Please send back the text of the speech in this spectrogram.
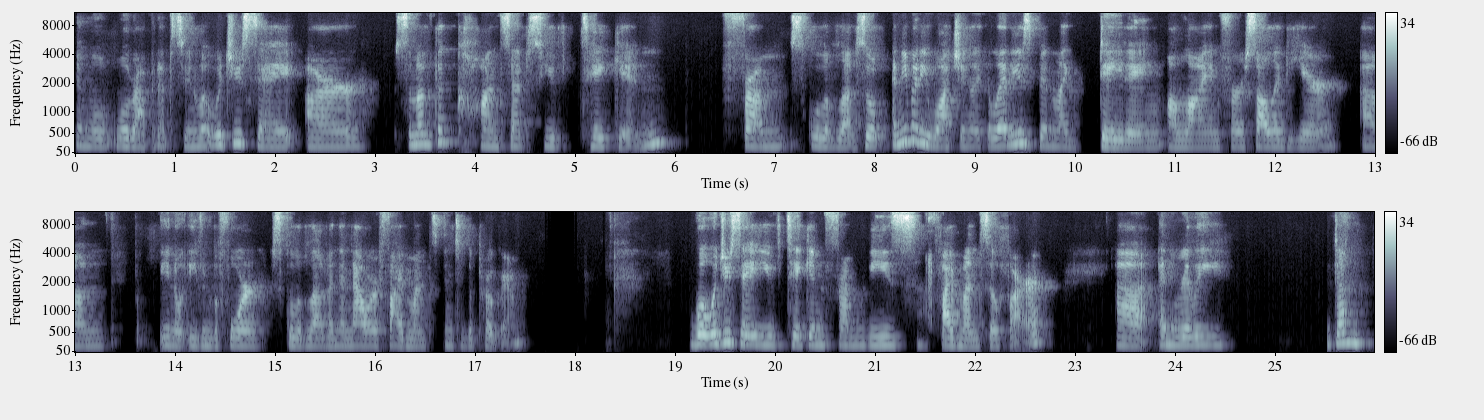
and we'll we'll wrap it up soon. What would you say are some of the concepts you've taken from School of Love? So anybody watching, like Lenny's been like dating online for a solid year. Um, you know, even before School of Love, and then now we're five months into the program. What would you say you've taken from these five months so far uh, and really done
